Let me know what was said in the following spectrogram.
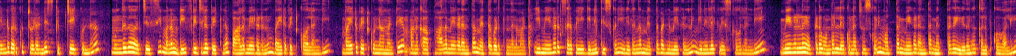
ఎండ్ వరకు చూడండి స్కిప్ చేయకుండా. ముందుగా వచ్చేసి మనం డీప్ ఫ్రిడ్జ్లో పెట్టిన పాల మేగడను బయట పెట్టుకోవాలండి. బయట పెట్టుకున్నామంటే మనకు ఆ పాల మేగడంతా మెత్తబడుతుంది అనమాట ఈ మేగడకు సరిపోయే గిన్నె తీసుకొని ఈ విధంగా మెత్తబడిన మేగడని గిన్నెలోకి వేసుకోవాలండి. మేగడలో ఎక్కడ ఉండలు లేకుండా చూసుకొని మొత్తం మేగడంతా మెత్తగా ఈ విధంగా కలుపుకోవాలి.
